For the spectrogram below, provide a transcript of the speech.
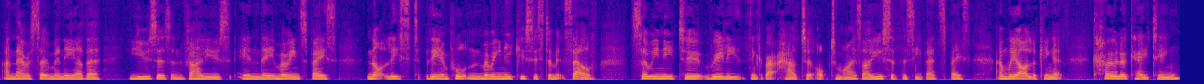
and there are so many other users and values in the marine space, not least the important marine ecosystem itself. Mm. So we need to really think about how to optimize our use of the seabed space. And we are looking at co locating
